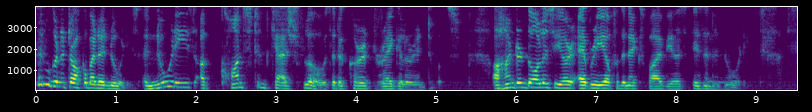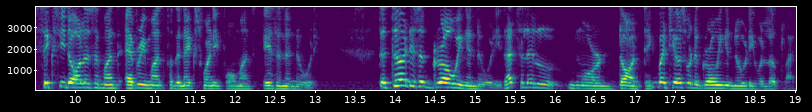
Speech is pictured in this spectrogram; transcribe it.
Then we're going to talk about annuities. Annuities are constant cash flows that occur at regular intervals. $100 a year every year for the next five years is an annuity. $60 a month every month for the next 24 months is an annuity. The third is a growing annuity. That's a little more daunting, but here's what a growing annuity will look like.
